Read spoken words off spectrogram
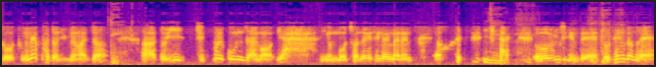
또 동네 파전 유명하죠. 네. 아, 또 이 직불 꼼장어. 야, 이건 뭐 저녁에 생각나는 어, 이 네. 어, 음식인데 또 생선회,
